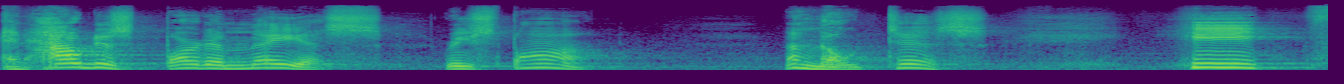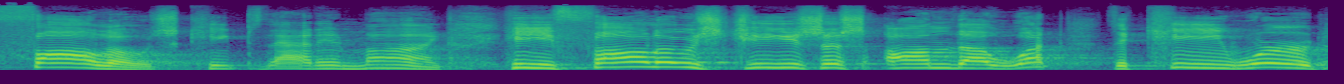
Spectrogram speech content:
And how does Bartimaeus respond? Now, notice he follows, keep that in mind. He follows Jesus on the what? The key word,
